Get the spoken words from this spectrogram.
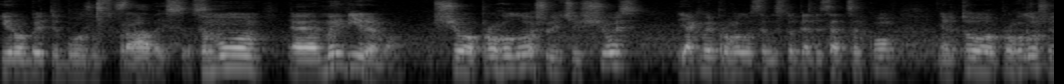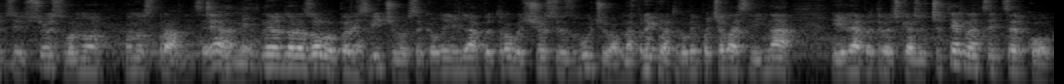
і робити Божу справу. Тому е, ми віримо, що проголошуючи щось, як ми проголосили 150 церков, е, то проголошуючи щось, воно, воно справдиться. Я Амінь. неодноразово пересвідчувався, коли Ілля Петрович щось озвучував. Наприклад, коли почалась війна, Ілля Петрович каже, 14 церков.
